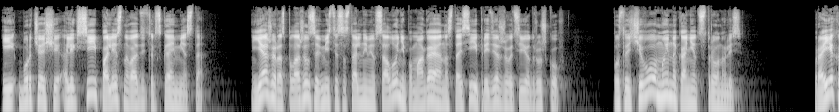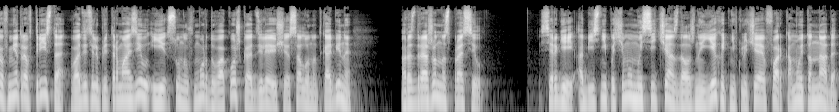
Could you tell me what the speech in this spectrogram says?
и бурчащий Алексей полез на водительское место. Я же расположился вместе с остальными в салоне, помогая Анастасии придерживать ее дружков. После чего мы, наконец, тронулись. Проехав метров 300, водитель притормозил и, сунув морду в окошко, отделяющее салон от кабины, раздраженно спросил. «Сергей, объясни, почему мы сейчас должны ехать, не включая фар? Кому это надо?»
